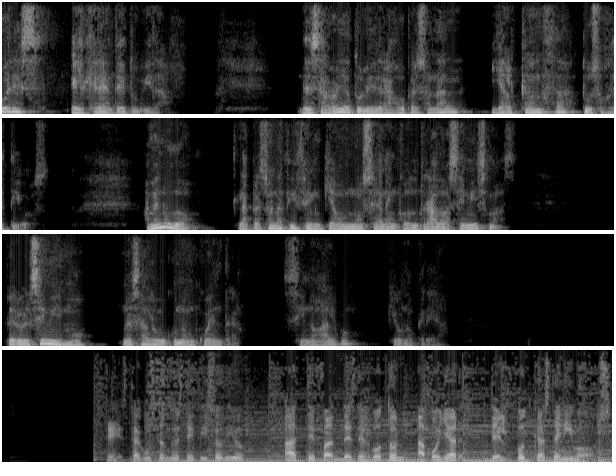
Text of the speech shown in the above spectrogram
Tú eres el gerente de tu vida. Desarrolla tu liderazgo personal y alcanza tus objetivos. A menudo las personas dicen que aún no se han encontrado a sí mismas, pero el sí mismo no es algo que uno encuentra, sino algo que uno crea. ¿Te está gustando este episodio? Hazte fan desde el botón apoyar del podcast de Nivos.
